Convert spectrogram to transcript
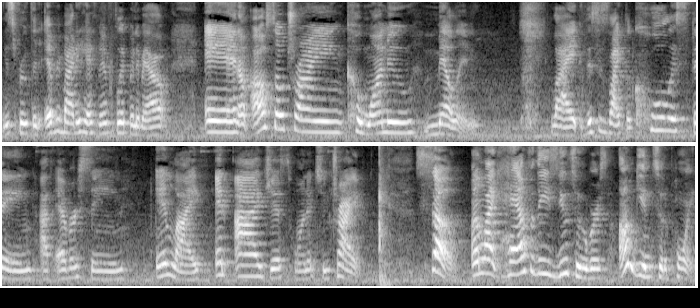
this fruit that everybody has been flipping about, and I'm also trying Kiwano melon. Like, this is like the coolest thing I've ever seen in life, and I just wanted to try it. So, unlike half of these YouTubers, I'm getting to the point.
